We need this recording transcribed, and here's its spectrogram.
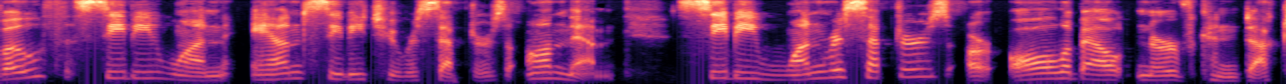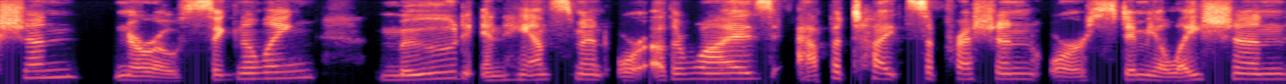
both CB1 and CB2 receptors on them. CB1 receptors are all about nerve conduction, neurosignaling, mood enhancement or otherwise, appetite suppression or stimulation.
